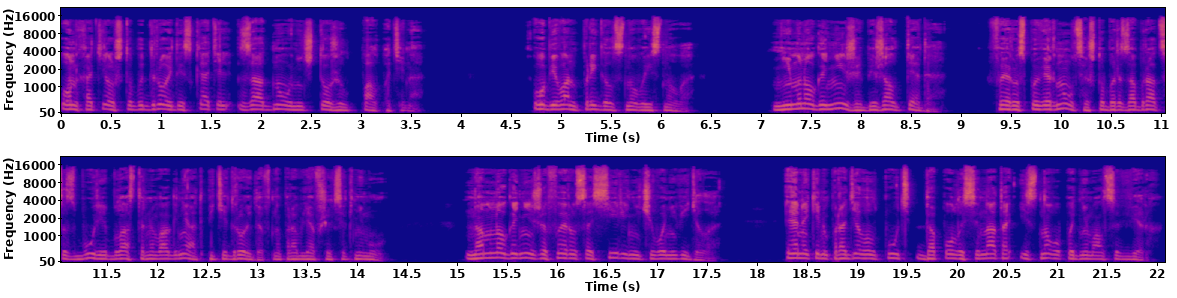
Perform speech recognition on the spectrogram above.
он хотел, чтобы дроид-искатель заодно уничтожил Палпатина. Оби-Ван прыгал снова и снова. Немного ниже бежал Теда. Ферус повернулся, чтобы разобраться с бурей бластерного огня от пяти дроидов, направлявшихся к нему. Намного ниже Феруса Сири ничего не видела. Энакин проделал путь до пола Сената и снова поднимался вверх.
